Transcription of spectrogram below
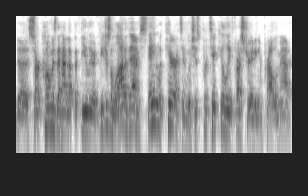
the sarcomas that have epithelioid features, a lot of them stain with keratin, which is particularly frustrating and problematic.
